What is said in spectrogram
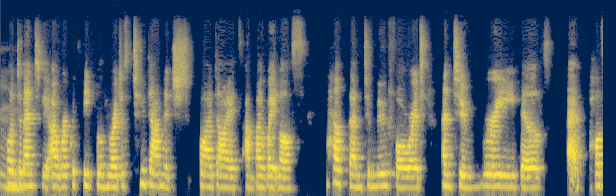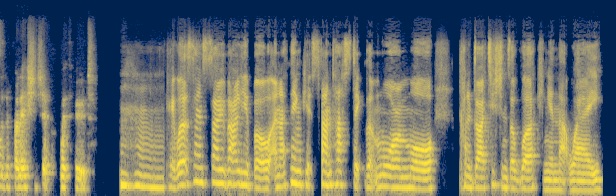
mm. fundamentally, I work with people who are just too damaged by diets and by weight loss, help them to move forward and to rebuild a positive relationship with food. Mm-hmm. Okay, well, that sounds so valuable. And I think it's fantastic that more and more kind of dietitians are working in that way.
